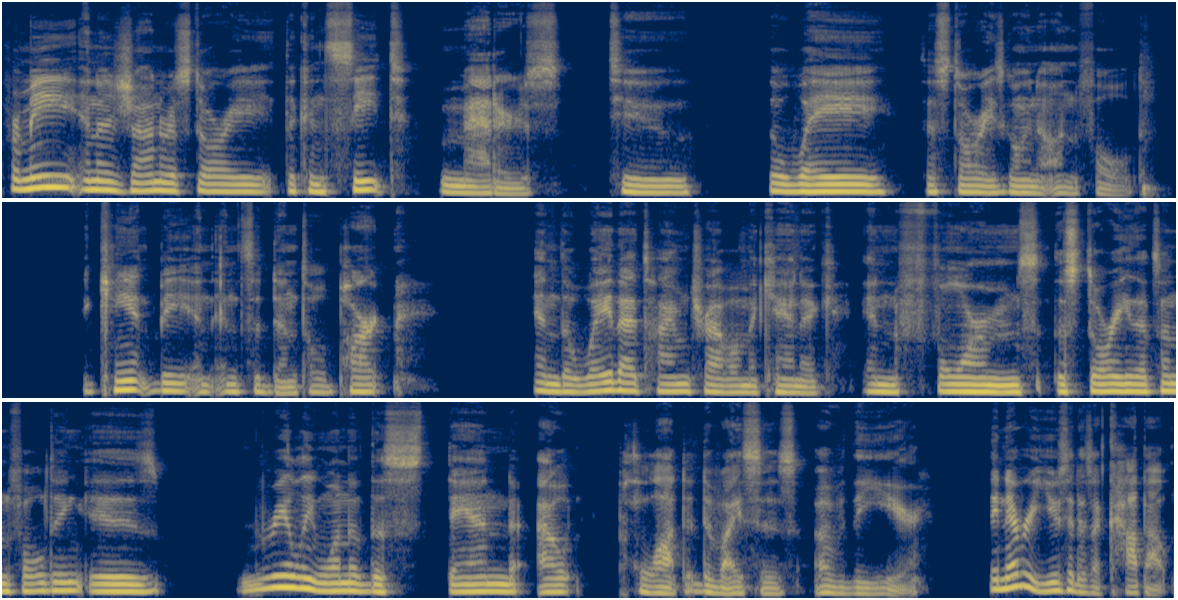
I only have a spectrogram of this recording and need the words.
For me, in a genre story, the conceit matters to the way the story is going to unfold it can't be an incidental part. And the way that time travel mechanic informs the story that's unfolding is really one of the standout plot devices of the year. They never use it as a cop out.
